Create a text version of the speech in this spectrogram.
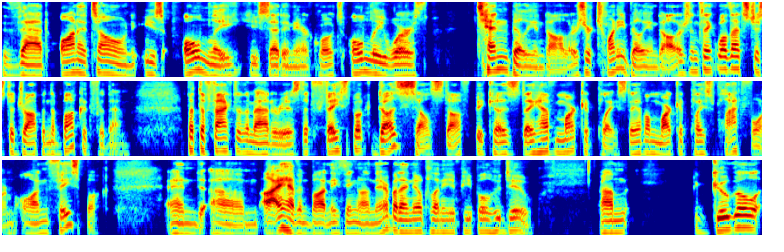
that on its own is only, he said in air quotes, only worth $10 billion or $20 billion and think, well, that's just a drop in the bucket for them. But the fact of the matter is that Facebook does sell stuff because they have marketplace. They have a marketplace platform on Facebook. And um, I haven't bought anything on there, but I know plenty of people who do. Um, Google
